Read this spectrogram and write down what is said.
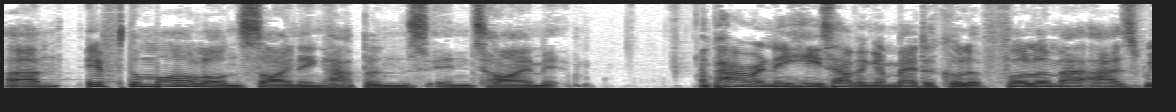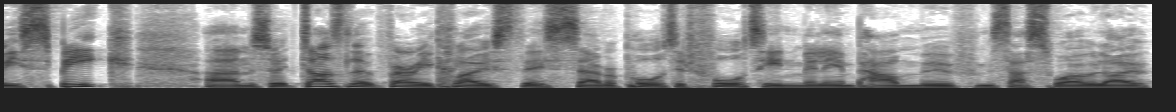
um, if the Marlon signing happens in time. It, Apparently, he's having a medical at Fulham as we speak. Um, so it does look very close. This uh, reported £14 million move from Sassuolo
